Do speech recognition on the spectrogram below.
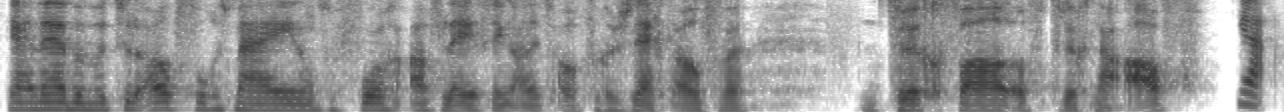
Ja, daar hebben we toen ook volgens mij in onze vorige aflevering al iets over gezegd, over een terugval of terug naar af. Ja.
